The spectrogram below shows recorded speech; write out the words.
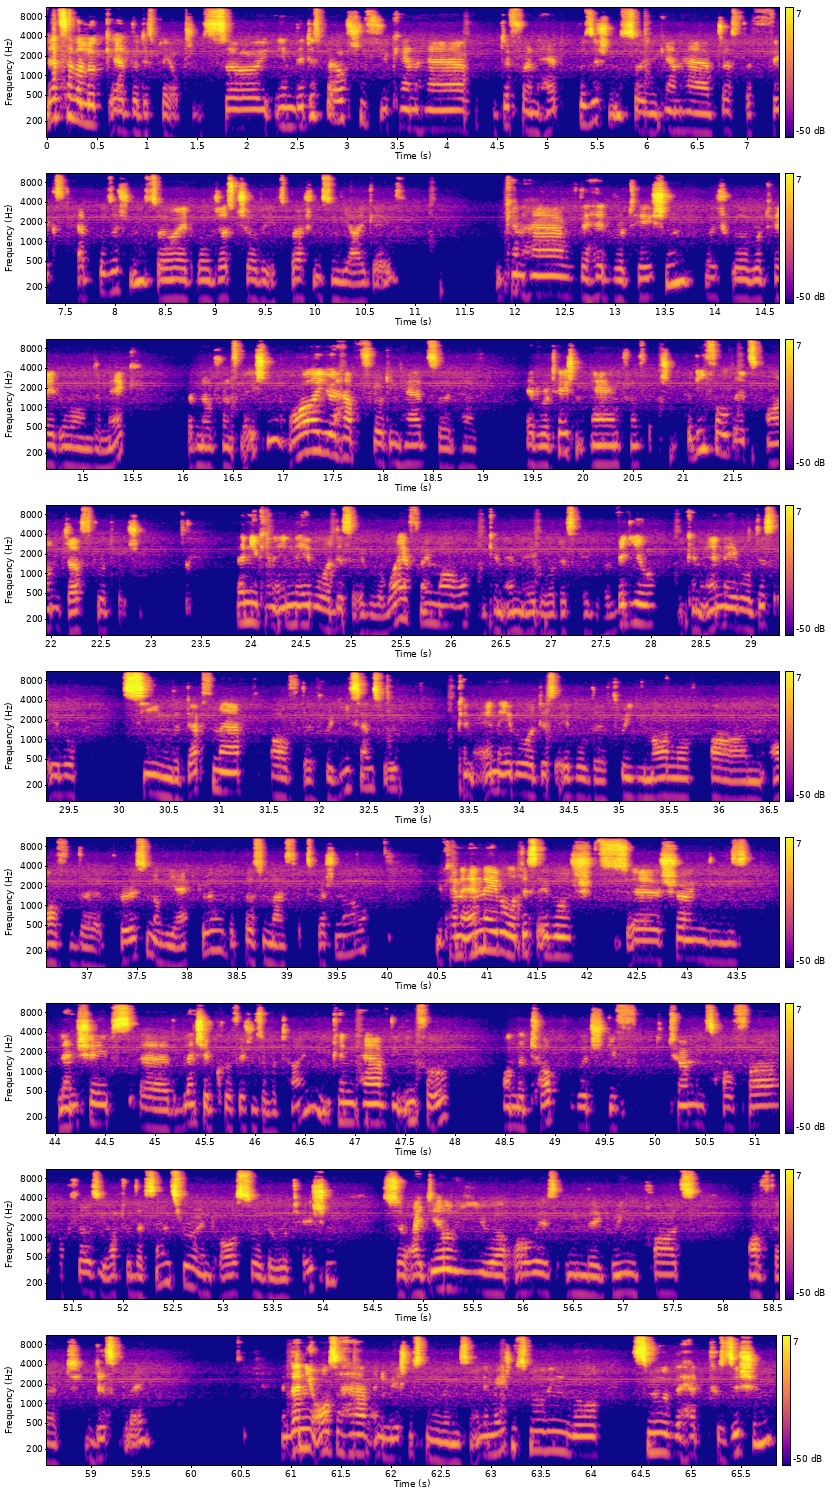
Let's have a look at the display options. So in the display options, you can have different head positions. So you can have just a fixed head position, so it will just show the expressions in the eye gaze. You can have the head rotation, which will rotate around the neck, but no translation. Or you have a floating head, so it has head rotation and translation. Per default, it's on just rotation. Then you can enable or disable the wireframe model. You can enable or disable the video. You can enable or disable seeing the depth map of the 3D sensor. You can enable or disable the 3D model um, of the person, of the actor, the personalized expression model. You can enable or disable sh uh, showing these blend shapes, uh, the blend shape coefficients over time. You can have the info on the top, which determines how far or close you are to the sensor and also the rotation. So ideally, you are always in the green parts of that display. And then you also have animation smoothing. So animation smoothing will smooth the head position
